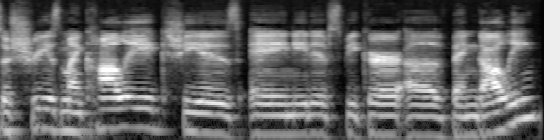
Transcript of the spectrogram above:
So Shri is my colleague. She is a native speaker of Bengali,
